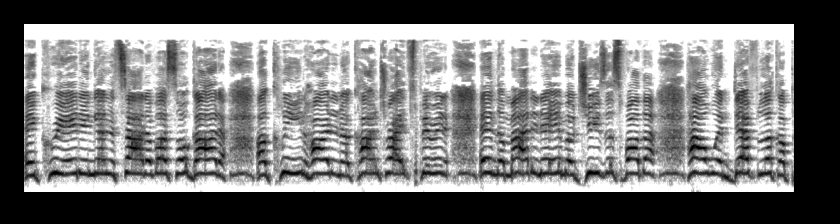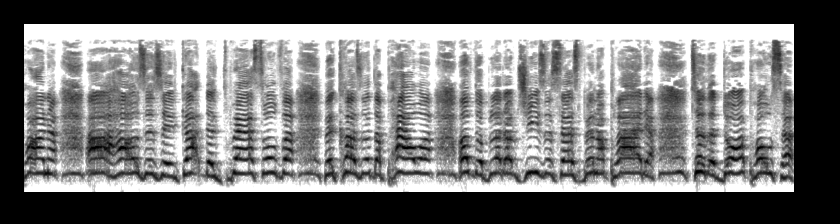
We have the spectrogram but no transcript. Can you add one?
and creating inside of us, oh God, a clean heart and a contrite spirit in the mighty name of Jesus, Father. How when death look upon our houses, it got to pass over because of the power of the blood of Jesus that's been applied to the doorpost uh,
